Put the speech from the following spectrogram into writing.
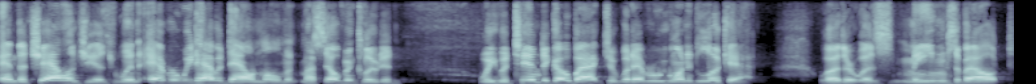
And the challenge is whenever we'd have a down moment, myself included, we would tend to go back to whatever we wanted to look at, whether it was memes about,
